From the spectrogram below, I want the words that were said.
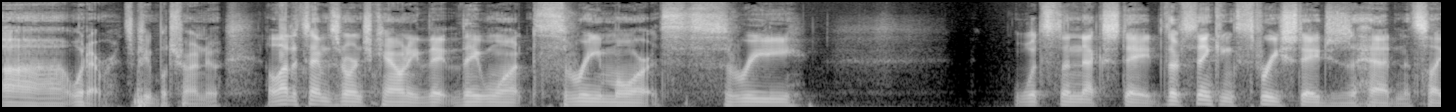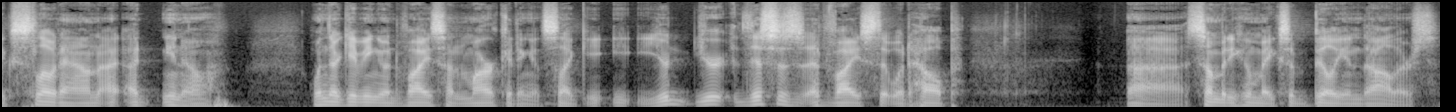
uh, whatever. It's people trying to. A lot of times in Orange County, they, they want three more, three. What's the next stage? They're thinking three stages ahead, and it's like, slow down. I, I you know, when they're giving you advice on marketing, it's like you're you're. This is advice that would help uh, somebody who makes a billion dollars.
